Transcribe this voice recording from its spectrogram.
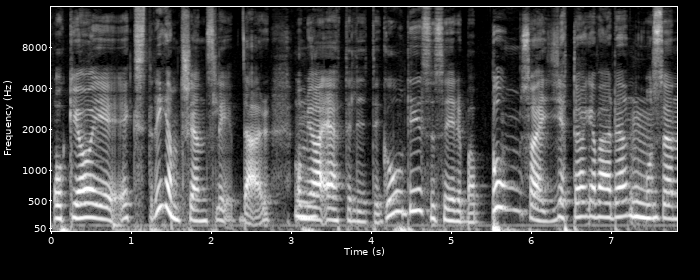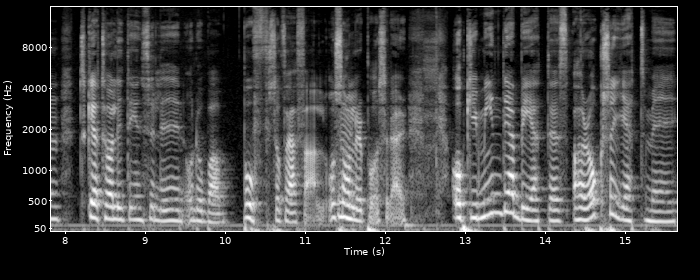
Och jag är extremt känslig där. Om Mm. jag äter lite godis så säger det bara boom så har jag jättehöga värden. Mm. Och sen ska jag ta lite insulin och då bara boff så får jag fall. Och så Mm. håller det på sådär. Och min diabetes har också gett mig,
